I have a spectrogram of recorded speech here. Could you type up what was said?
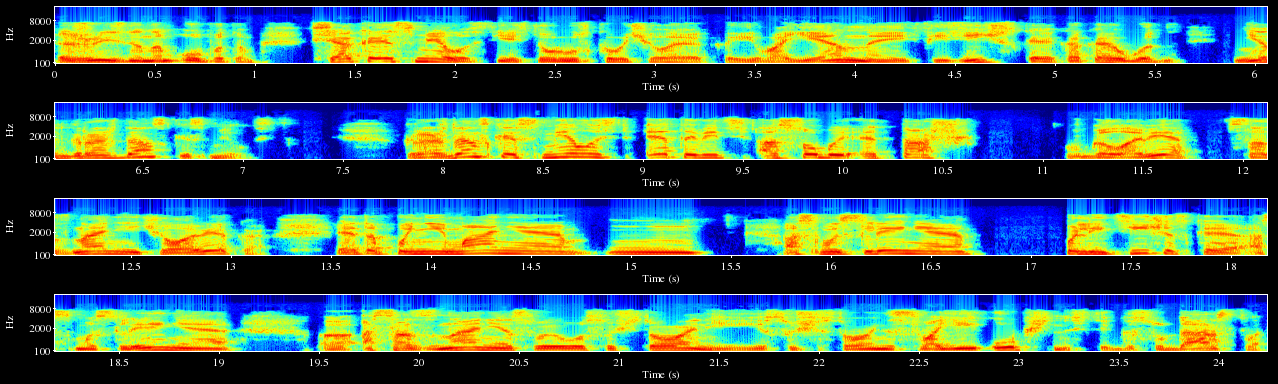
жизненным опытом. Всякая смелость есть у русского человека, и военная, и физическая, какая угодно. Нет гражданской смелости. Гражданская смелость – это ведь особый этаж в голове, в сознании человека. Это понимание, осмысление политическое осмысление, э, осознание своего существования и существования своей общности, государства,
